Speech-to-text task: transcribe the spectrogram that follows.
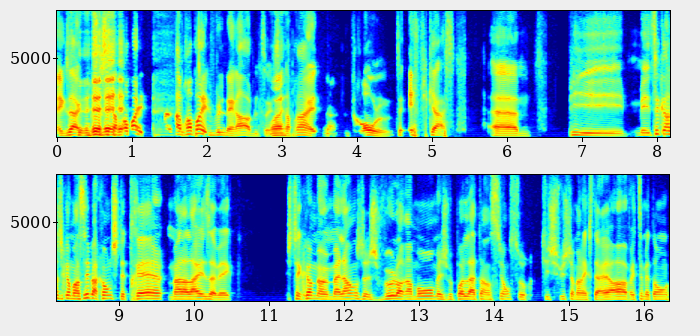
Exact. Ça t'apprend pas, pas à être vulnérable, tu sais. Ouais. Ça t'apprend à être drôle, tu sais, efficace. Euh, puis, mais tu sais, quand j'ai commencé, par contre, j'étais très mal à l'aise avec. J'étais comme un mélange de je veux leur amour, mais je veux pas l'attention sur qui je suis justement à l'extérieur. Fait que, tu sais, mettons,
